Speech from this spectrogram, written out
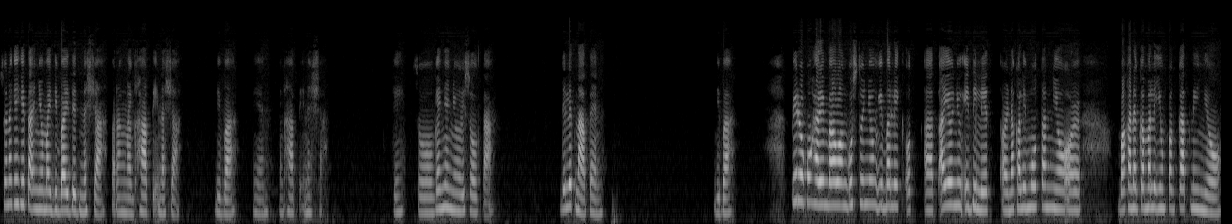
So, nakikita nyo, may divided na siya. Parang naghati na siya. Ba? Ayan, naghati na siya. Okay? So, ganyan yung resulta. Delete natin. Ba? Pero kung halimbawa gusto nyong ibalik at ayaw nyong i-delete or nakalimutan nyo or baka nagkamali yung pag-cut ninyo,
